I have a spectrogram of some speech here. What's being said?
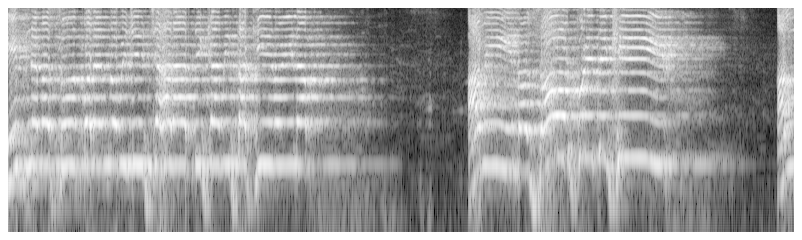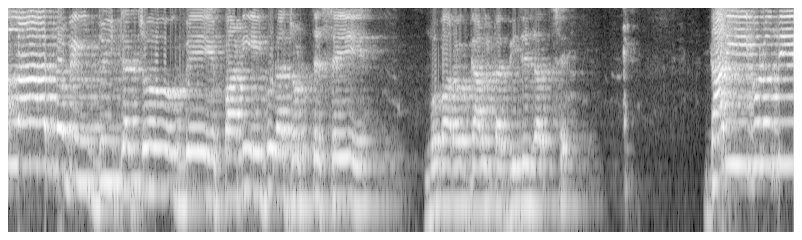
ইবনে মাসুদ বলেন, নবীজির চেহারার দিকে আমি তাকিয়ে রইলাম। আমি নজর করে দেখি, আল্লাহ নবীর দুইটা চোখ বে পানি গুলা জড়তেছে মোবারক গালটা ভিজে যাচ্ছে। দাড়িগুলো দিয়ে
